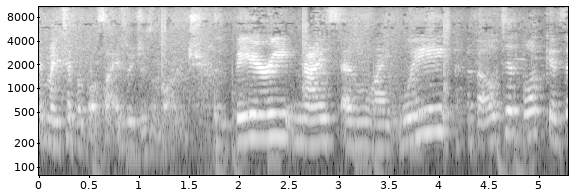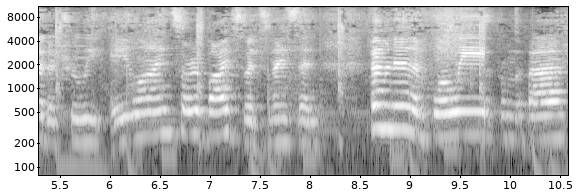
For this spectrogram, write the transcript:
in my typical size, which is a large. Very nice and lightweight. The belted look gives it a truly A-line sort of vibe, so it's nice and feminine and flowy from the back.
